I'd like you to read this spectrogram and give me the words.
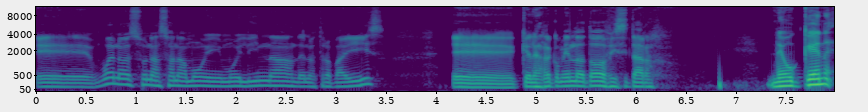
eh, bueno, es una zona muy, muy linda de nuestro país, eh, que les recomiendo a todos visitar. Neuquén,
